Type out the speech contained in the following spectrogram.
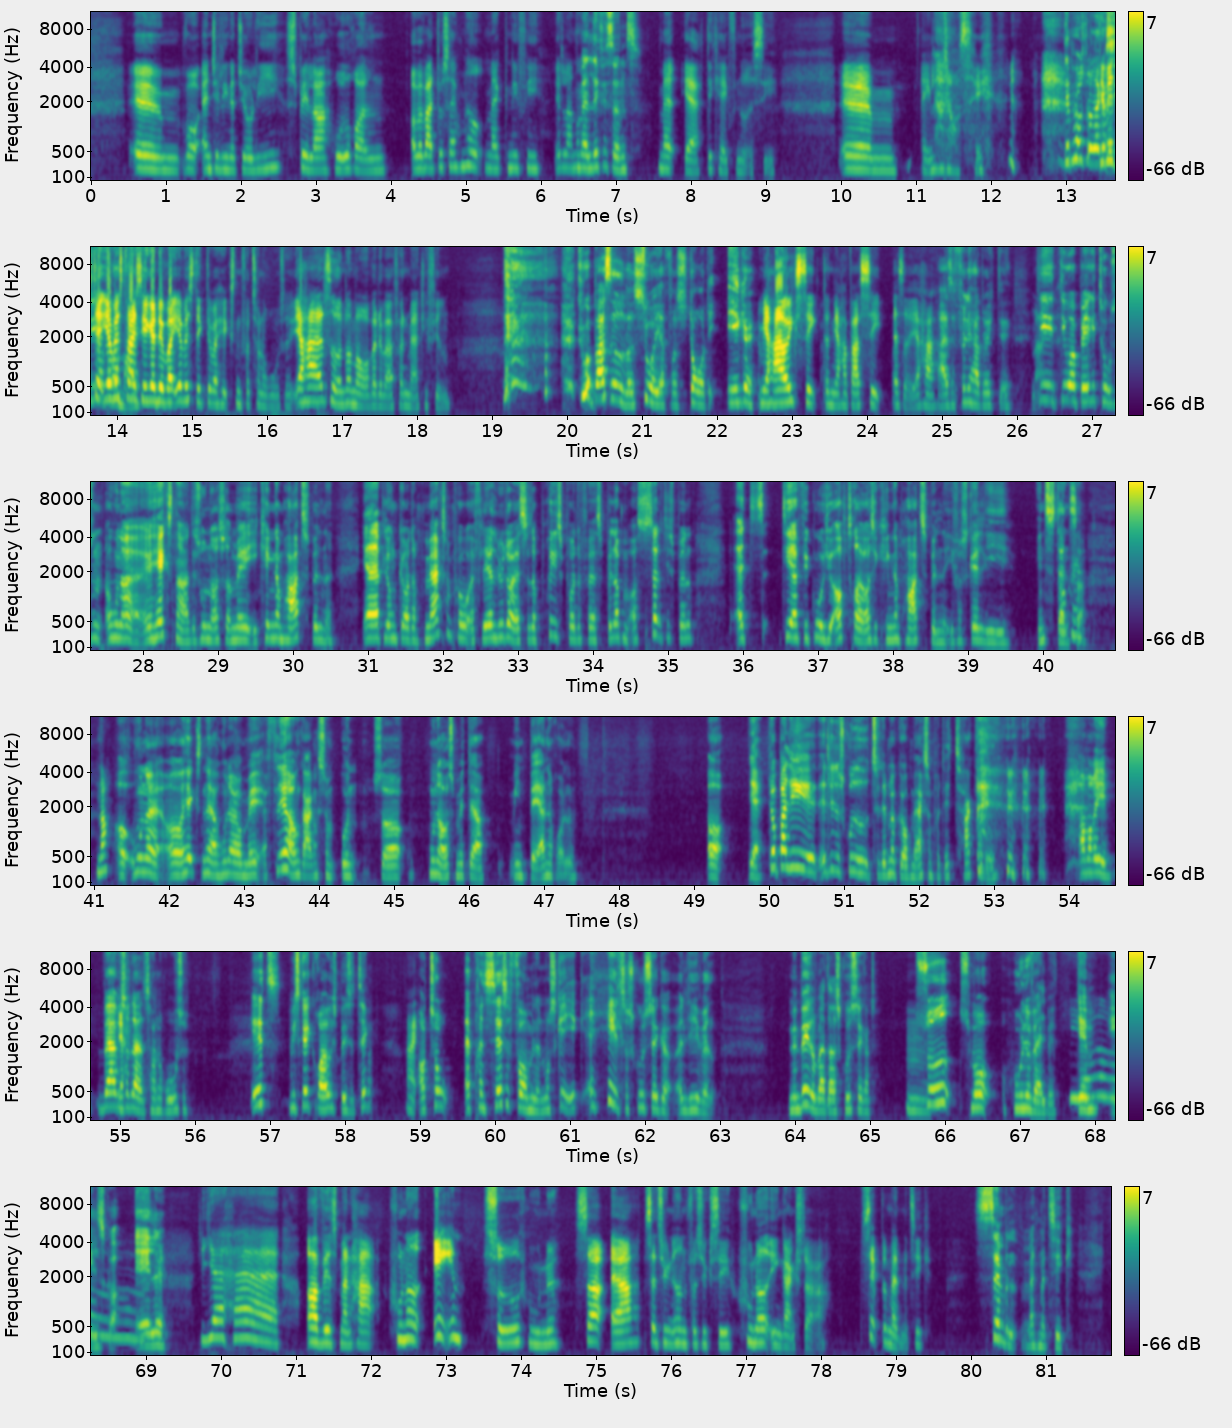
øh, hvor Angelina Jolie spiller hovedrollen. Og hvad var det, du sagde, hun hed? Magnifi et eller andet? Maleficent. Ma- ja, det kan jeg ikke finde ud af at sige. Øhm, af en eller anden årsag. Det behøver du ikke Det at vidste sige, jeg, jeg vidste mig. faktisk ikke, at det var, jeg vidste ikke, det var heksen fra Tornerose. Jeg har altid undret mig over, hvad det var for en mærkelig film. Du har bare siddet og været sur, jeg forstår det ikke. Jamen, jeg har jo ikke set den, jeg har bare set, altså, jeg har... Nej, selvfølgelig har du ikke det. De, de var begge to sådan, og hun har, øh, heksen har desuden også været med i Kingdom Hearts-spillene. Jeg er blevet gjort opmærksom på af flere lyttere, og jeg sætter pris på det, for jeg spiller dem også selv, de spil, at de her figurer, de optræder også i Kingdom Hearts-spillene i forskellige instanser. Okay. Nå. Og, hun er, og heksen her, hun er jo med af flere omgange som ond, så hun er også med der i en bærende rolle. Og ja, det var bare lige et, et lille skud ud til dem, der gør opmærksom på det. Tak for det. og Marie, hvad har vi Ja. så lært af Rose? Et, vi skal ikke røre ved spidse ting. Nej. Og to, at prinsesseformelen måske ikke er helt så skudsikker alligevel. Men ved du, hvad der er skudsikkert? Mm. Søde, små hundevalpe. Dem Ja. elsker alle. Ja, og hvis man har 101 søde hunde, så er sandsynligheden for succes 101 gange større. Simpel matematik. Simpel matematik.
